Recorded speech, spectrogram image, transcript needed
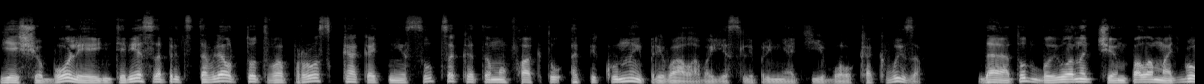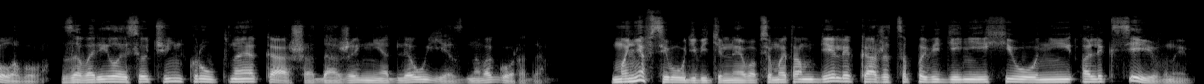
Еще более интереса представлял тот вопрос, как отнесутся к этому факту опекуны Привалова, если принять его как вызов. Да, тут было над чем поломать голову. Заварилась очень крупная каша, даже не для уездного города. Мне всего удивительное во всем этом деле кажется поведение Хионии Алексеевны,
